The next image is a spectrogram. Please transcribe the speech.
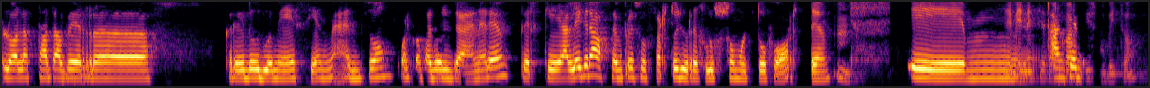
l'ho allattata per credo due mesi e mezzo, qualcosa del genere, perché Allegra ha sempre sofferto di un reflusso molto forte. Mm. E, mm, e ve ne siete anche... accorti subito?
